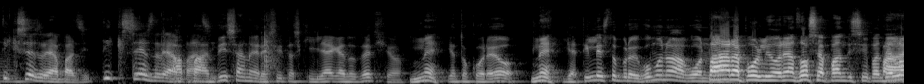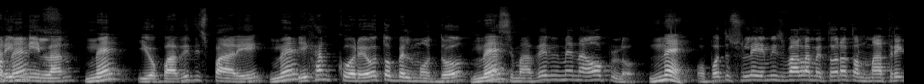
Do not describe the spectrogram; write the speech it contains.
Τι ξέρεις, ρε Αμπάτζη. Τι ξέρεις, ρε Αμπάτζη; Απαντήσανε ρε εσύ τα σκυλιά για το τέτοιο; Ναι. Για το κορεό; Ναι. Γιατί λες στον προηγούμενο αγώνα; Πάρα πολύ ωραία. Δώσε απάντηση, Παντελό. Παρή ναι. Μίλαν. Ναι. Οι οπαδοί της Παρή Ναι. είχαν κορεό τον Μπελμοντό Ναι. να σημαδεύει με ένα όπλο. Ναι. Οπότε σου λέει: Εμείς βάλαμε τώρα τον Matrix,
